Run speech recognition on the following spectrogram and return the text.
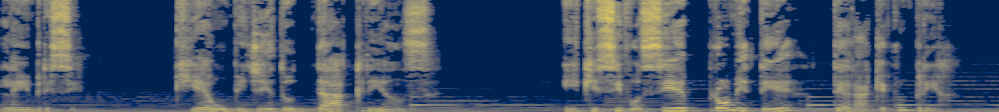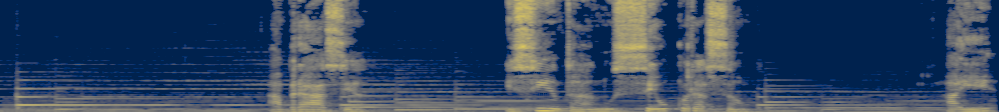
Lembre-se que é um pedido da criança e que, se você prometer, terá que cumprir. Abrace-a e sinta-a no seu coração. Aí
